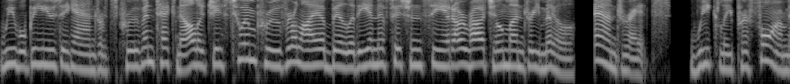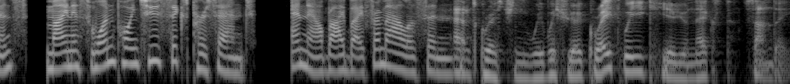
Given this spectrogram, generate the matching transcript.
we will be using Andritz's proven technologies to improve reliability and efficiency at our Rajahmundry mill. Andritz, weekly performance, minus 1.26%. And now bye bye from Alison. And Christian, we wish you a great week. Hear you next Sunday.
